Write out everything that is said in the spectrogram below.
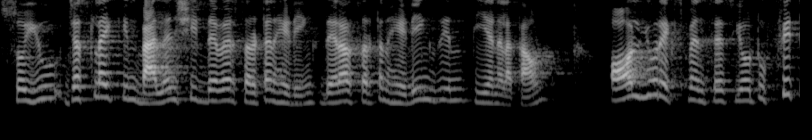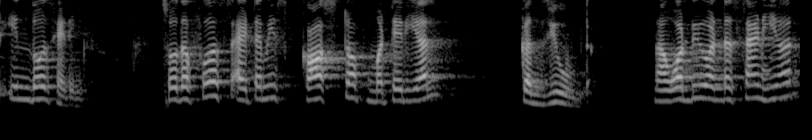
so, you just like in balance sheet there were certain headings, there are certain headings in P&L account. All your expenses you have to fit in those headings. So, the first item is cost of material consumed. Now, what do you understand here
